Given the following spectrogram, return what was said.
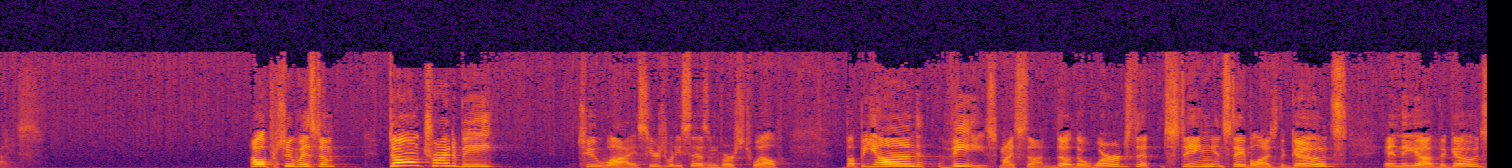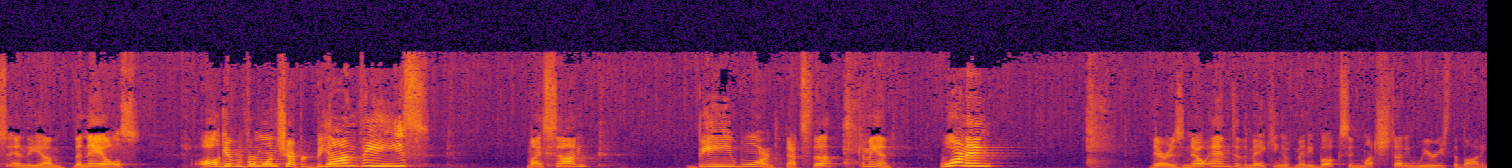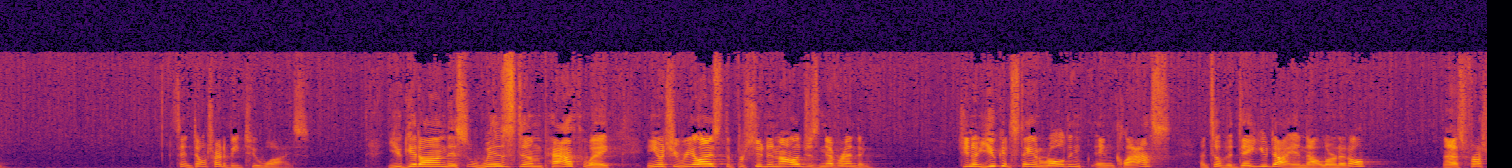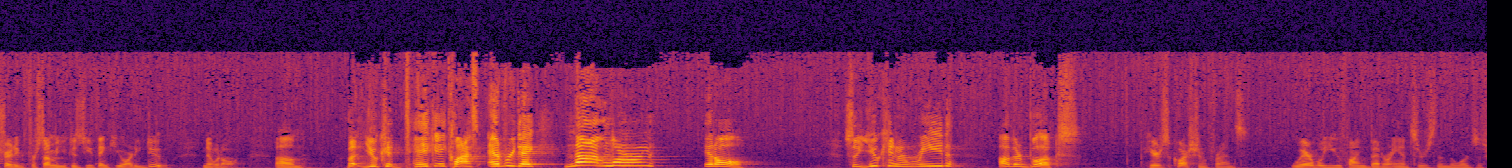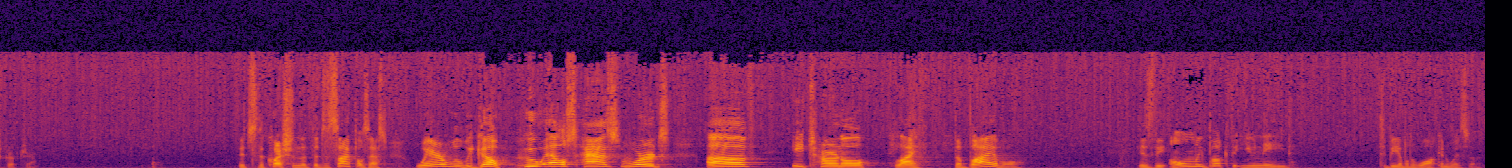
Oh, pursue wisdom. Don't try to be too wise. Here's what he says in verse 12 but beyond these, my son, the, the words that sting and stabilize, the goads and the, uh, the goads and the, um, the nails, all given from one shepherd. Beyond these, my son, be warned. That's the command. Warning! There is no end to the making of many books, and much study wearies the body. Saying, don't try to be too wise. You get on this wisdom pathway, and you know what you realize? The pursuit of knowledge is never ending. Do you know you could stay enrolled in, in class until the day you die and not learn at all? Now, that's frustrating for some of you because you think you already do know it all. Um, but you could take a class every day, not learn it all. So you can read other books. Here's the question, friends where will you find better answers than the words of Scripture? It's the question that the disciples asked. Where will we go? Who else has words of eternal life? The Bible is the only book that you need to be able to walk in wisdom.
